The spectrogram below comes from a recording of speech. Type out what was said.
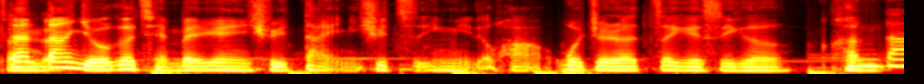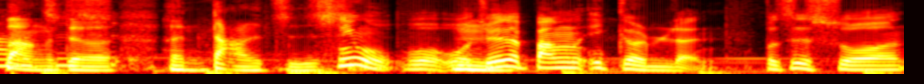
但当有一个前辈愿意去带你、去指引你的话，我觉得这个是一个很棒的、很大的支持。因为我我觉得帮一个人不是说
